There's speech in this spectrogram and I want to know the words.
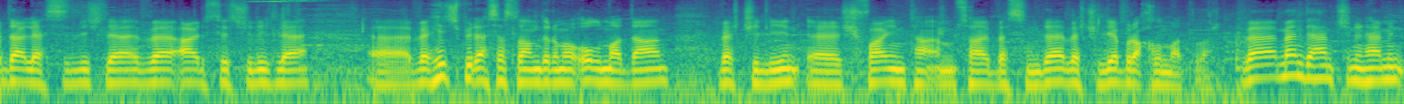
ədalətsizliklə və ayrıseçkiliklə və heç bir əsaslandırma olmadan vəkilliyin şifahi imtahan müsahibəsində vəkilliyə buraxılmadılar. Və mən də həmçinin həmin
